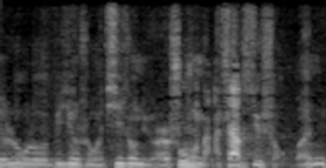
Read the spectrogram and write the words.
个露露毕竟是我亲生女儿，叔叔哪下得去手啊？你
